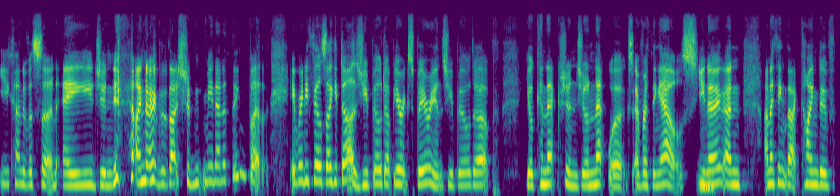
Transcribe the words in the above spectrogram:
you kind of a certain age and i know that that shouldn't mean anything but it really feels like it does. You build up your experience you build up your connections your networks everything else you mm. know? And and i think that kind of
